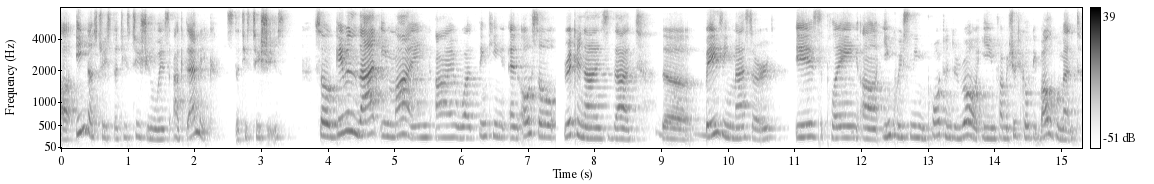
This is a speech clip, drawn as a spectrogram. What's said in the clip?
uh, industry statistician with academic statisticians. So given that in mind, I was thinking and also recognize that the Bayesian method is playing an increasingly important role in pharmaceutical development.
